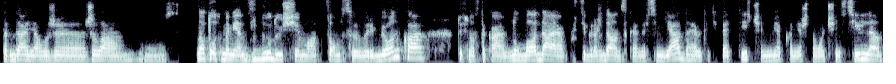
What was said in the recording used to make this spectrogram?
Тогда я уже жила с на тот момент с будущим отцом своего ребенка. То есть у нас такая, ну, молодая, пусть и гражданская, но семья, да, и вот эти пять тысяч, они меня, конечно, очень сильно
